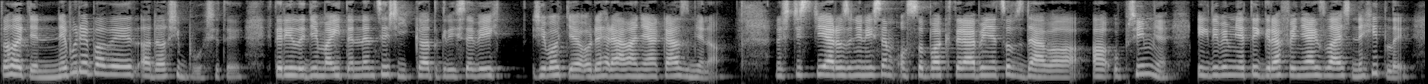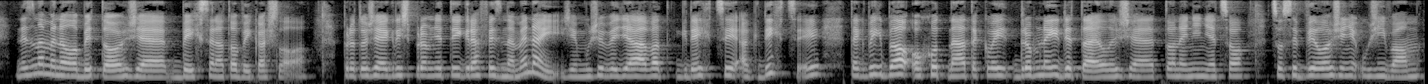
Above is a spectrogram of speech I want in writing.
tohle tě nebude bavit a další bullshity, který lidi mají tendenci říkat, když se v jejich životě odehrává nějaká změna. Naštěstí já rozhodně nejsem osoba, která by něco vzdávala a upřímně, i kdyby mě ty grafy nějak zvlášť nechytly, neznamenalo by to, že bych se na to vykašlala. Protože když pro mě ty grafy znamenají, že můžu vydělávat kde chci a kdy chci, tak bych byla ochotná takový drobný detail, že to není něco, co si vyloženě užívám,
